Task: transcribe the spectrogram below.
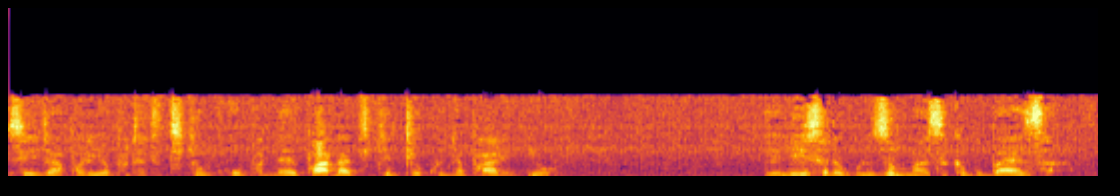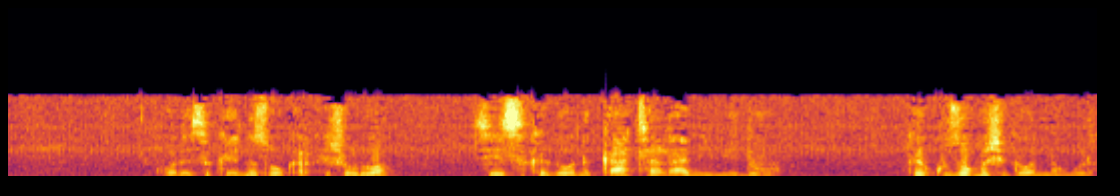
sai Jafar ya fita ta cikin ƙofar da ya fada cikin tekun ya fara iyo. Elisa da Gulzum ma suka bi bayansa. Ko da suka yi nutso ƙarƙashin ruwan sai suka ga wani katon rami mai duhu. Kai ku zo mu shiga wannan wurin.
